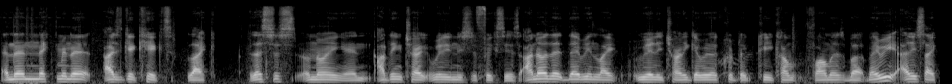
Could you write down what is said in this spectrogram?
and then next minute I just get kicked. Like, that's just annoying, and I think Treyarch really needs to fix this. I know that they've been like really trying to get rid of crypto key farmers, but maybe at least like,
